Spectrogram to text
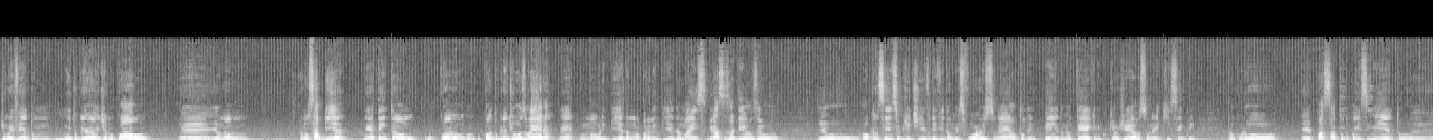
de um evento muito grande no qual é, eu não eu não sabia né, até então o, quão, o quanto grandioso era né, uma Olimpíada, uma Paralimpíada, mas graças a Deus eu eu alcancei esse objetivo devido ao meu esforço, né, ao todo o empenho do meu técnico, que é o Gelson, né, que sempre procurou é, passar todo o conhecimento, é,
